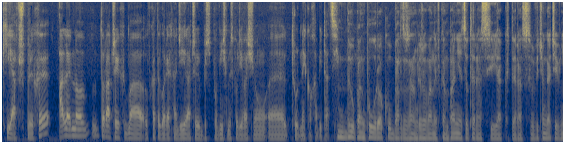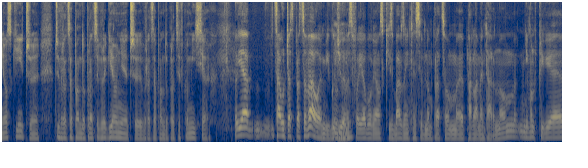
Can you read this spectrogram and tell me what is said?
kija w szprychy, ale no, to raczej chyba w kategoriach nadziei raczej powinniśmy spodziewać się e, trudnej kohabitacji. Był pan pół roku bardzo zaangażowany w kampanię. Co teraz, jak teraz? Wyciągacie wnioski? Czy, czy wraca pan do pracy w regionie? Czy wraca pan do pracy w komisjach? No ja cały czas pracowałem i godziłem swoje obowiązki z bardzo intensywną pracą e, parlamentarną. Niewątpliwie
